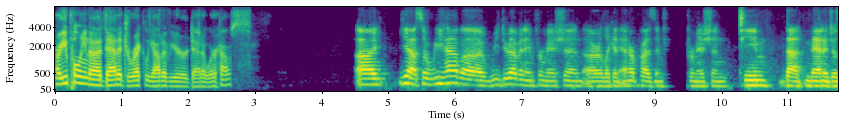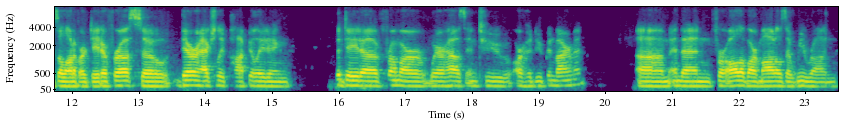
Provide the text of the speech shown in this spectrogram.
Are you pulling uh, data directly out of your data warehouse? uh, yeah so we have a we do have an information or like an enterprise information team that manages a lot of our data for us so they're actually populating the data from our warehouse into our hadoop environment um, and then for all of our models that we run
